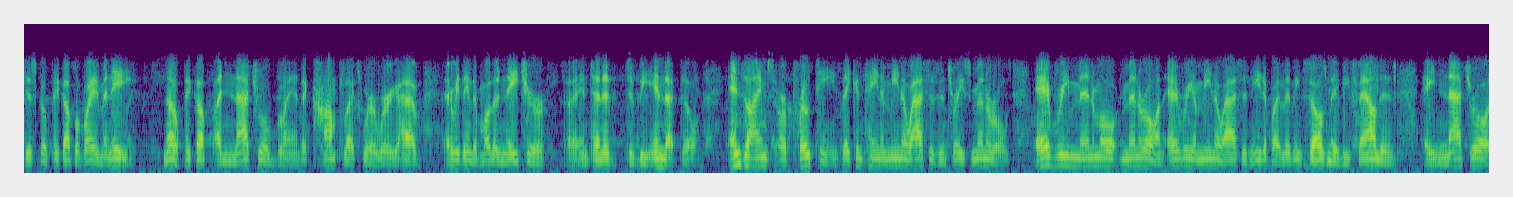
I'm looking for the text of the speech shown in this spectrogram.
just go pick up a vitamin E. No, pick up a natural blend, a complex where where you have everything that Mother Nature uh, intended to be in that pill. Enzymes are proteins. They contain amino acids and trace minerals. Every minimal mineral and every amino acid needed by living cells may be found in a natural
